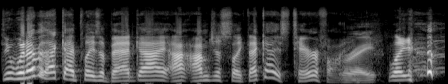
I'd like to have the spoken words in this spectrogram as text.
Dude, whenever that guy plays a bad guy, I, I'm just like that guy is terrifying. Right. Like,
